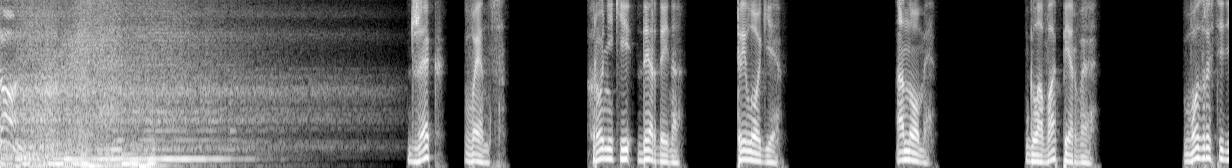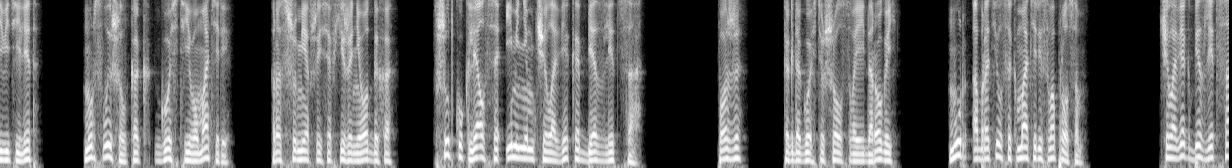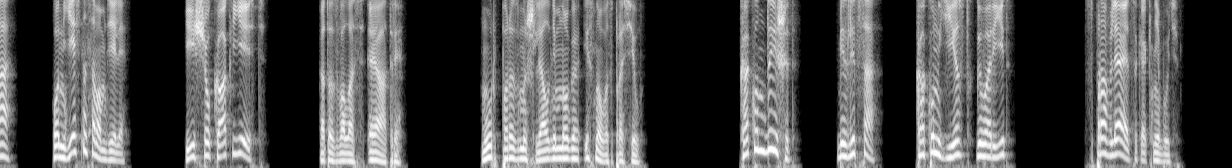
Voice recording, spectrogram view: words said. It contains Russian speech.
Сон. Джек Венс. Хроники Дердейна. Трилогия. Аноме. Глава первая. В возрасте девяти лет Мур слышал, как гость его матери, расшумевшийся в хижине отдыха, в шутку клялся именем человека без лица. Позже, когда гость ушел своей дорогой, Мур обратился к матери с вопросом. Человек без лица. Он есть на самом деле? «Еще как есть!» – отозвалась Эатре. Мур поразмышлял немного и снова спросил. Как он дышит? Без лица. Как он ест, говорит? Справляется как-нибудь.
